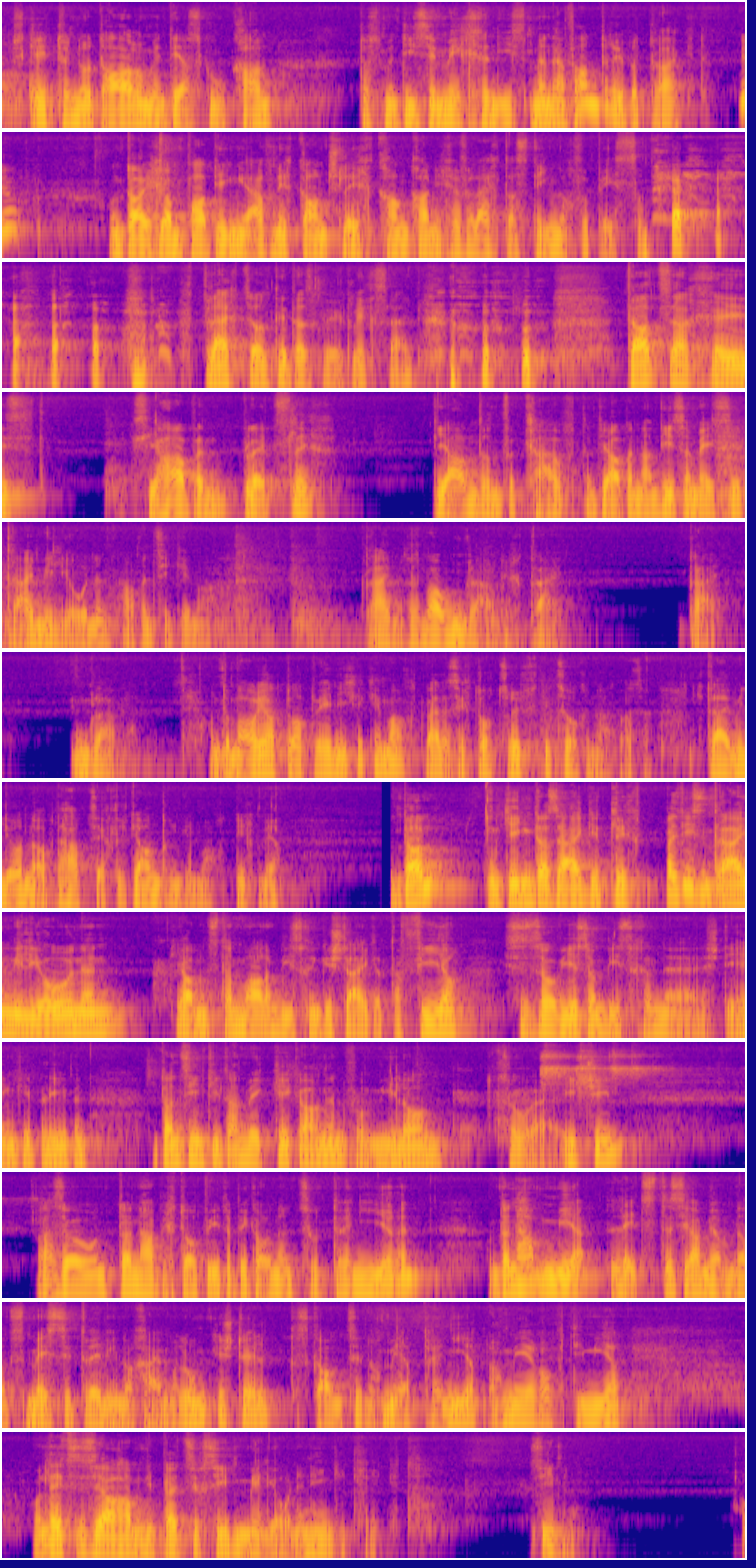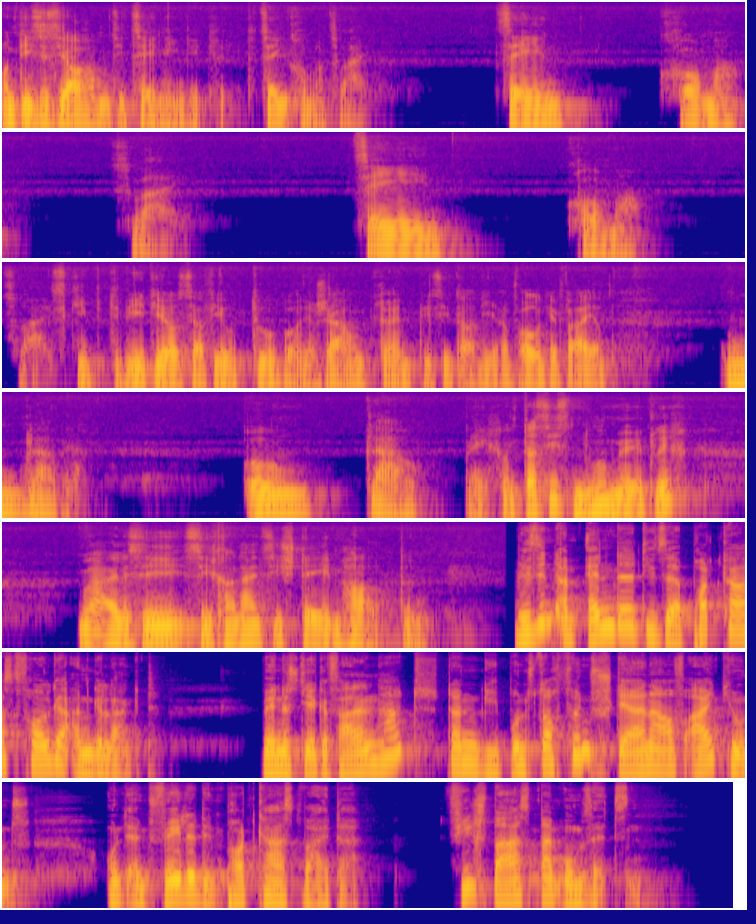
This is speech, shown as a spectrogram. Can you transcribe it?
es geht ja nur darum, wenn der es gut kann, dass man diese Mechanismen auf andere überträgt. Und da ich ja ein paar Dinge auch nicht ganz schlecht kann, kann ich ja vielleicht das Ding noch verbessern. vielleicht sollte das möglich sein. Tatsache ist, sie haben plötzlich die anderen verkauft und die haben an dieser Messe drei Millionen haben sie gemacht. Drei, das war unglaublich, drei. Drei. Unglaublich. Und der Mario hat dort weniger gemacht, weil er sich dort zurückgezogen hat. Also die drei Millionen haben hauptsächlich die anderen gemacht, nicht mehr. Und dann ging das eigentlich, bei diesen drei Millionen, die haben es dann mal ein bisschen gesteigert auf vier, ist es so wie so ein bisschen äh, stehen geblieben. Und dann sind die dann weggegangen von Milan zu äh, Ichim. Also, und dann habe ich dort wieder begonnen zu trainieren. Und dann haben wir letztes Jahr, wir haben das Messetraining noch einmal umgestellt, das Ganze noch mehr trainiert, noch mehr optimiert. Und letztes Jahr haben die plötzlich sieben Millionen hingekriegt. Sieben. Und dieses Jahr haben sie zehn hingekriegt. 10,2. 10,2. 10,2. Es gibt Videos auf YouTube, wo ihr schauen könnt, wie sie da die Erfolge feiern. unglaublich. Unglaublich. Und das ist nur möglich, weil sie sich an ein System halten. Wir sind am Ende dieser Podcast-Folge angelangt. Wenn es dir gefallen hat, dann gib uns doch fünf Sterne auf iTunes und empfehle den Podcast weiter. Viel Spaß beim Umsetzen.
